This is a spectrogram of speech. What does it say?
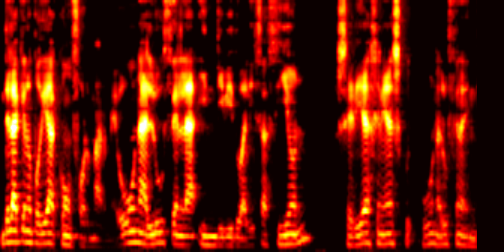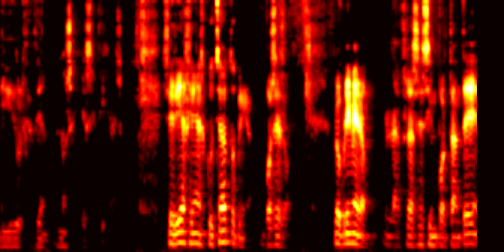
de la que no podía conformarme. Hubo una luz en la individualización, sería genial, hubo una luz en la individualización, no sé qué significa eso. Sería genial escuchar tu opinión. Pues eso, lo primero, la frase es importante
